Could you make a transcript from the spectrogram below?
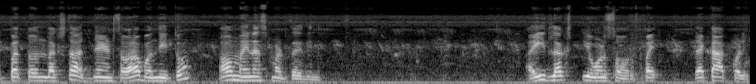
ಇಪ್ಪತ್ತೊಂದು ಲಕ್ಷದ ಹದಿನೆಂಟು ಸಾವಿರ ಬಂದಿತ್ತು. ಅವ ಮೈನಸ್ ಮಾಡ್ತಾ ಇದ್ದೀನಿ. ಐದು ಲಕ್ಷ ಏಳು ಸಾವಿರ ರೂಪಾಯಿ. ಲೆಕ್ಕ ಹಾಕ್ಕೊಳ್ಳಿ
